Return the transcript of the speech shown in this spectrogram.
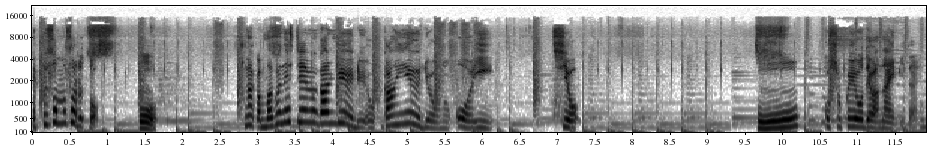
エプソムソルト。お。なんかマグネシウム含有量含有量の多い塩こう食用ではないみたいな。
